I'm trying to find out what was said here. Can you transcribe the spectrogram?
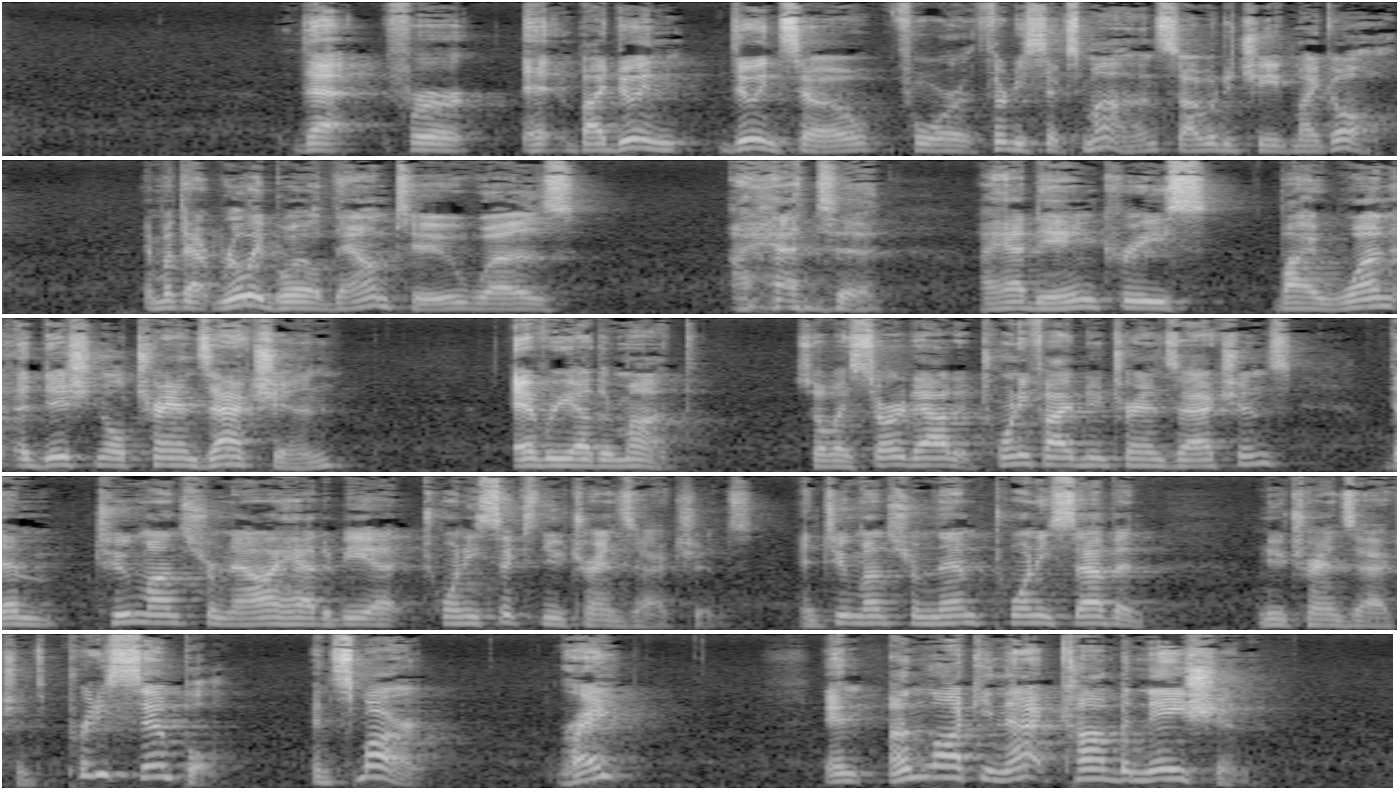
that for eh, by doing doing so for 36 months, I would achieve my goal. And what that really boiled down to was I had to I had to increase by one additional transaction every other month. So if I started out at 25 new transactions, then 2 months from now I had to be at 26 new transactions. And 2 months from them 27 new transactions. Pretty simple and smart, right? And unlocking that combination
